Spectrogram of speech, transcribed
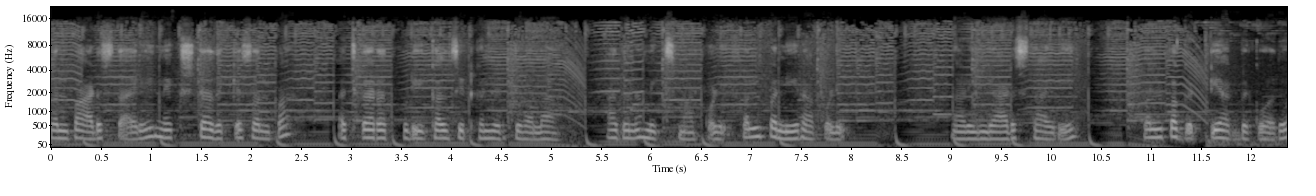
ಸ್ವಲ್ಪ ಆಡಿಸ್ತಾ ಇರಿ. ನೆಕ್ಸ್ಟ್ ಅದಕ್ಕೆ ಸ್ವಲ್ಪ ಅಚ್ಕಾರದ ಪುಡಿ ಕಲಸಿಟ್ಕೊಂಡಿರ್ತೀವಲ್ಲ ಅದನ್ನು ಮಿಕ್ಸ್ ಮಾಡ್ಕೊಳ್ಳಿ. ಸ್ವಲ್ಪ ನೀರು ಹಾಕ್ಕೊಳ್ಳಿ ನೋಡಿ ಹಿಂಗೆ ಆಡಿಸ್ತಾ ಇರಿ. ಸ್ವಲ್ಪ ಗಟ್ಟಿ ಆಗಬೇಕು ಅದು.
